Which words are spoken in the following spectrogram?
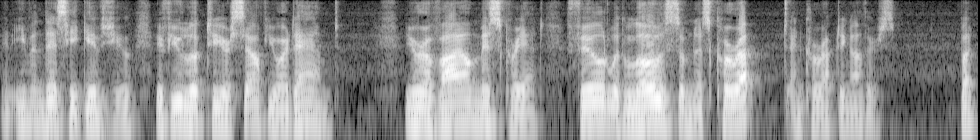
and even this he gives you. If you look to yourself, you are damned. You're a vile miscreant, filled with loathsomeness, corrupt and corrupting others. But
